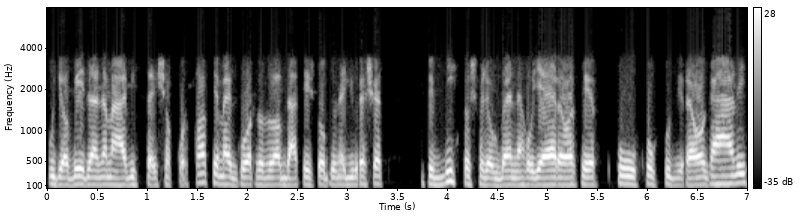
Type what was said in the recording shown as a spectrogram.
ugye a védelem nem áll vissza, és akkor kapja meg Gordon a labdát és dobjon egy üreset. Úgyhogy biztos vagyok benne, hogy erre azért Pó fog tudni reagálni,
